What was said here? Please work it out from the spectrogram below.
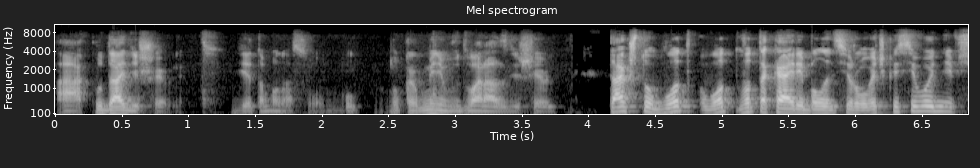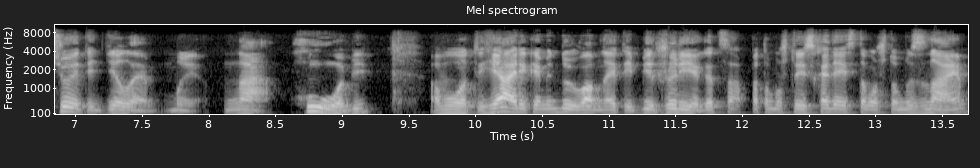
а куда дешевле. Где там у нас он был, ну как минимум в два раза дешевле. Так что вот, вот, вот такая ребалансировочка сегодня. Все это делаем мы на хобби. Вот, я рекомендую вам на этой бирже регаться, потому что исходя из того, что мы знаем,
